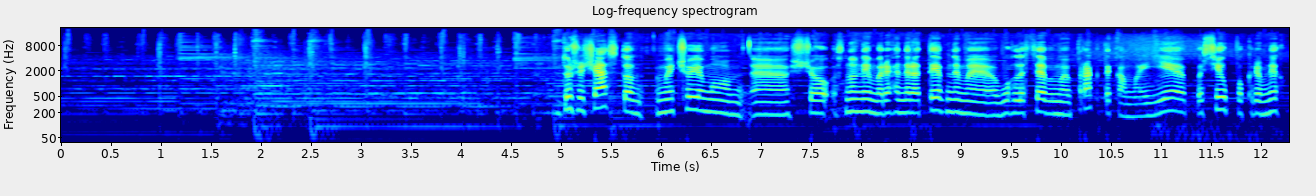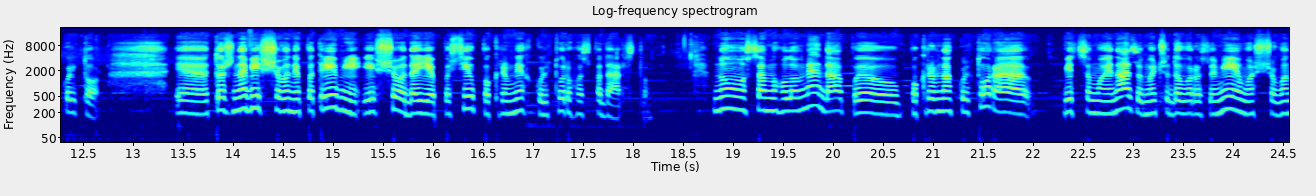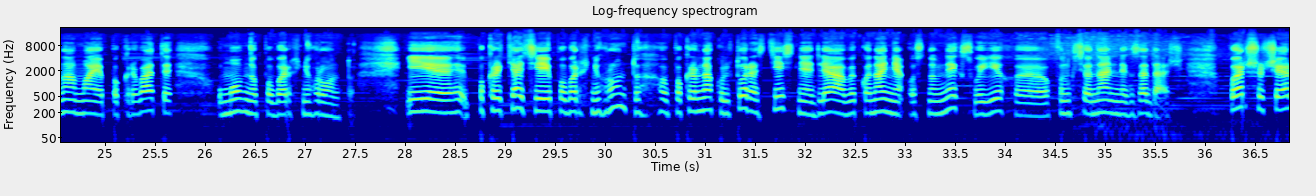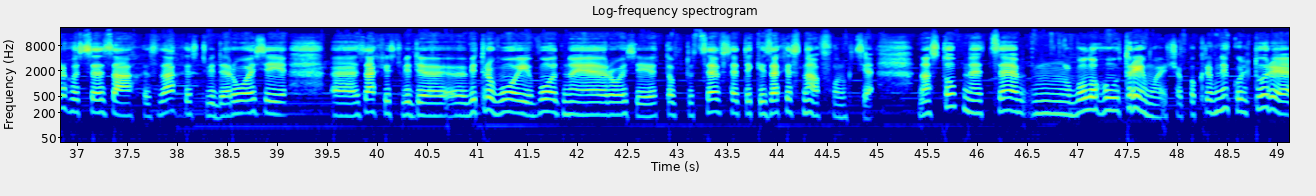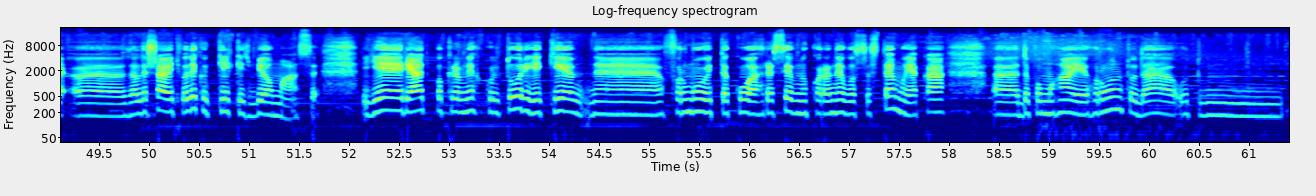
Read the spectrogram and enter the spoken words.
Дуже часто ми чуємо, е, що основними регенеративними вуглецевими практиками є посів покривних культур. Е, Тож навіщо вони потрібні і що дає посів покривних культур господарству? Ну, саме головне, да, покривна культура від самої назви ми чудово розуміємо, що вона має покривати умовно поверхню ґрунту. І покриття цієї поверхні ґрунту покривна культура здійснює для виконання основних своїх е, функціональних задач. В першу чергу це захист, захист від ерозії, е, захист від е, вітрової, водної ерозії, тобто це все-таки захисна функція. Наступне це вологоутримуюча. Покривні культури залишають велику кількість біомаси. Є ряд покривних культур, які е, формують таку агресивну кореневу систему, яка е, допомагає ґрунту да,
